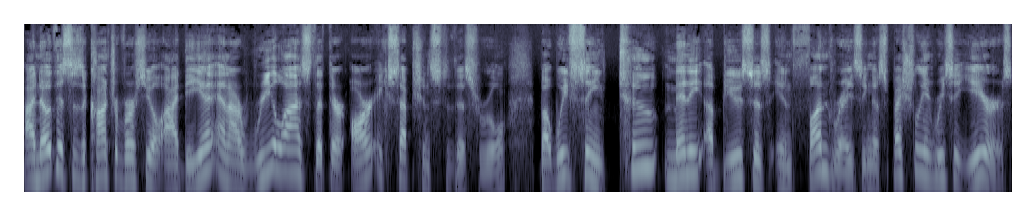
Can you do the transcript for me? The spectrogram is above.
I know this is a controversial idea, and I realize that there are exceptions to this rule, but we've seen too many abuses in fundraising, especially in recent years,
